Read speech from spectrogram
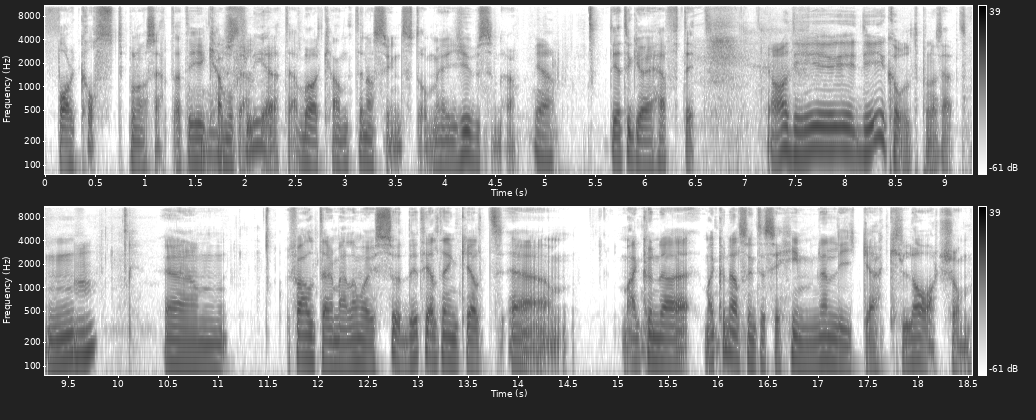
farkost på något sätt. Att det är kamouflerat där, bara kanterna syns då med ljusen där. Ja, Det tycker jag är häftigt. ja det, är ju, det är coolt på något sätt. Mm. Mm. Ehm, för allt däremellan var ju suddigt helt enkelt. Ehm, man, kunde, man kunde alltså inte se himlen lika klart som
